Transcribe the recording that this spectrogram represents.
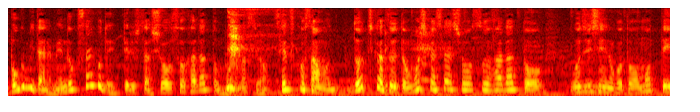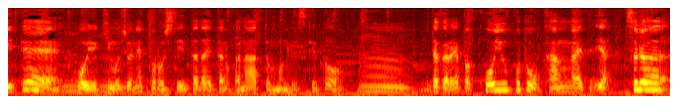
僕みたいな面倒くさいこと言ってる人は少数派だと思いますよ。節子さんもどっちかというともしかしたら少数派だとご自身のことを思っていてうん。こういう気持ちをね吐露していただいたのかなと思うんですけどうん。だからやっぱこういうことを考えていやそれは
